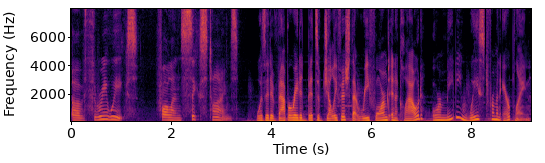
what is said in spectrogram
of three weeks, fallen six times. Was it evaporated bits of jellyfish that reformed in a cloud? Or maybe waste from an airplane?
